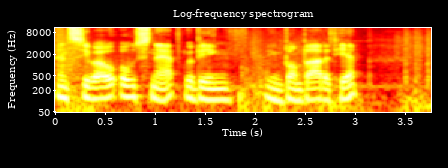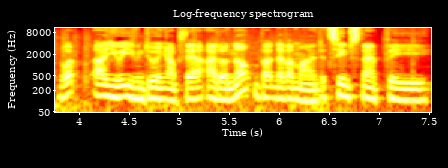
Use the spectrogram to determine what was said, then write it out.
And see, well, oh, oh snap, we're being, being bombarded here. What are you even doing up there? I don't know, but never mind. It seems that the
